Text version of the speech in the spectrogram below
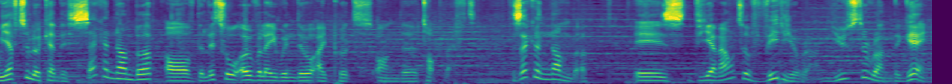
we have to look at the second number of the little overlay window I put on the top left. The second number is the amount of video RAM used to run the game.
